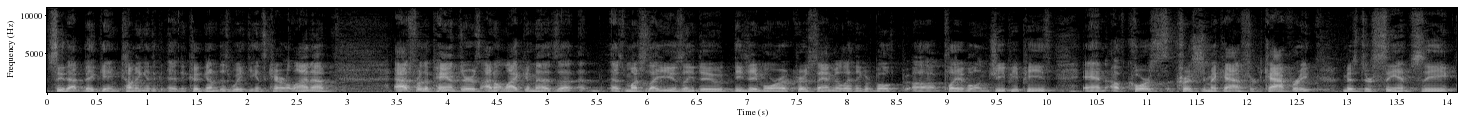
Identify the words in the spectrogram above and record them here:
see that big game coming, and it could come this week against Carolina. As for the Panthers, I don't like them as uh, as much as I usually do. DJ Moore, Chris Samuels, I think are both uh, playable in GPPs, and of course Christian McCaffrey, Mr. CMC,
